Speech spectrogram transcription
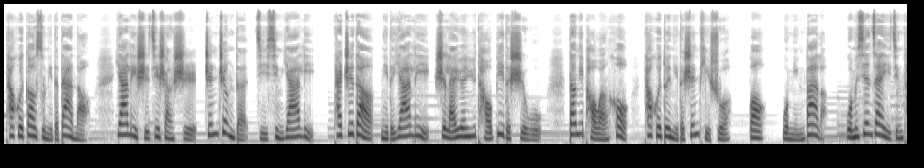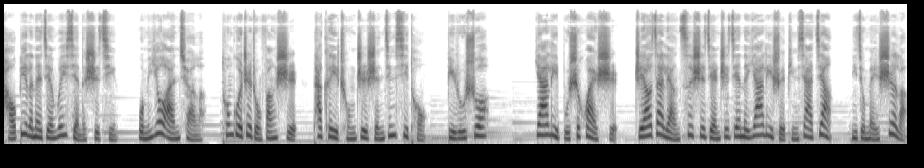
它会告诉你的大脑，压力实际上是真正的急性压力。它知道你的压力是来源于逃避的事物。当你跑完后，它会对你的身体说：“哦，我明白了，我们现在已经逃避了那件危险的事情，我们又安全了。”通过这种方式，它可以重置神经系统，比如说。压力不是坏事，只要在两次事件之间的压力水平下降，你就没事了。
